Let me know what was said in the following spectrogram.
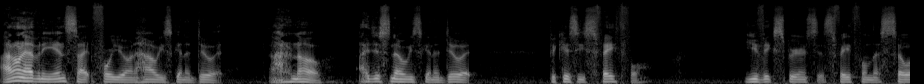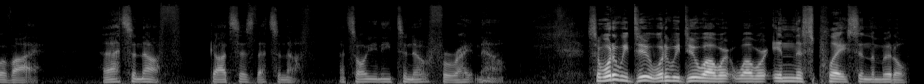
I don't have any insight for you on how he's going to do it. I don't know. I just know he's going to do it because he's faithful. You've experienced his faithfulness, so have I. And that's enough. God says that's enough. That's all you need to know for right now. So, what do we do? What do we do while we're, while we're in this place in the middle?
